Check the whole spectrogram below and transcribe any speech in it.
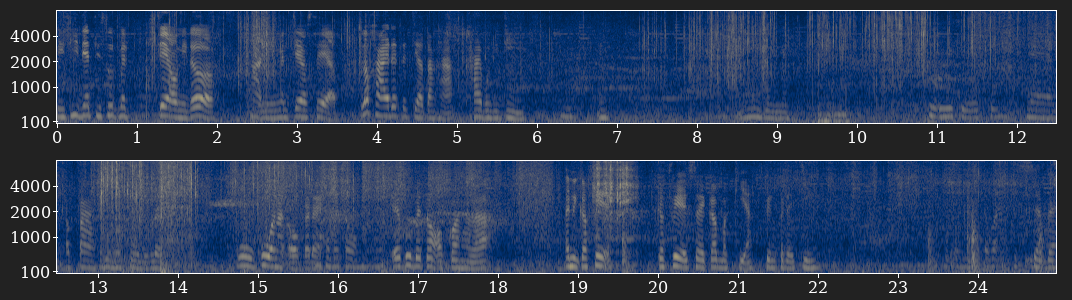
นี่ที่เด็ดที่สุดเป็นเจลนี่เด้อหานี้มันเจลแสบแล้วขายได้แต่เจลต่างหากขายบดีๆอืมนี่ดูนี่ไม่เกี่ยวจ้าแมนเอาปลาเขาอยู่มาปูอีกเลย ปูปูอันนั้นออกก็ได้ เขาไปต่อเอ้ยปูไปต้องออกก่อนหาละ อันนี้กาแฟกาแฟใส่กับมะเขียเป็นไปได้จริงตะวันแซ่บเลย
